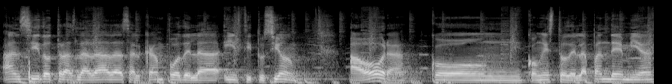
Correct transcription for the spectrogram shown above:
han sido trasladadas al campo de la institución. Ahora, con, con esto de la pandemia,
